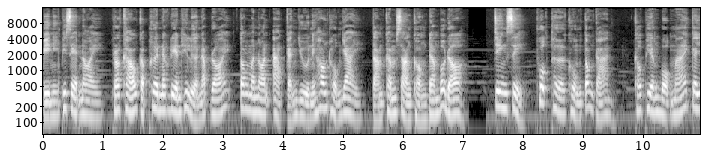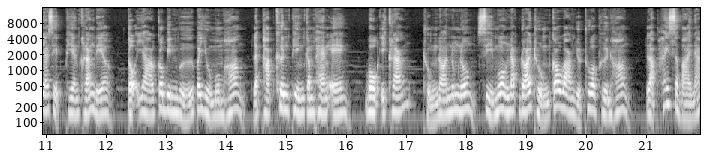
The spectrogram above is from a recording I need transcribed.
ปีนี้พิเศษหน่อย เพราะเขากับเพื่อนนักเรียนที่เหลือนับร้อย ต้องมานอนอัดกันอยู่ในห้องโถงใหญ่ ตามคำสั่งของดัมเบิลดอร์จริงสิ พวกเธอคงต้องการ เขาเพียงโบกไม้กายสิทธิ์เพียงครั้งเดียว โต๊ะยาวก็บินหวือไปอยู่มุมห้อง และพับขึ้นพิงกำแพงเอง โบกอีกครั้ง ถุงนอนนุ่มๆ สีม่วงนับร้อยถุงก็วางอยู่ทั่วพื้นห้อง หลับให้สบายนะ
